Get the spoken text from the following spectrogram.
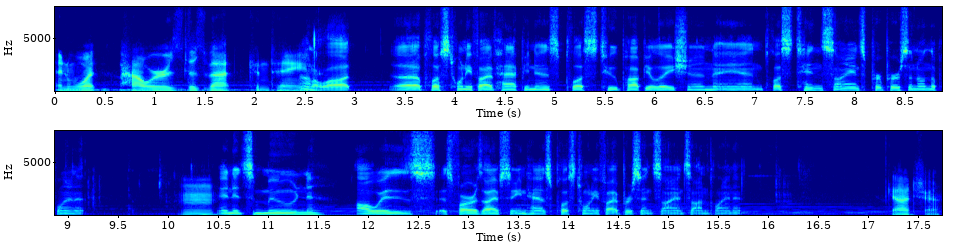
And what powers does that contain? Not a lot. Uh, plus 25 happiness, plus 2 population, and plus 10 science per person on the planet. Mm, And its moon always, as far as I've seen, has plus 25% science on planet. gotcha.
